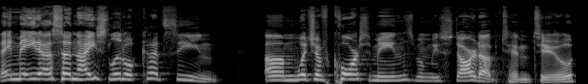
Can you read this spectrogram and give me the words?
They made us a nice little cutscene. Um, which of course means when we start up 10-2,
